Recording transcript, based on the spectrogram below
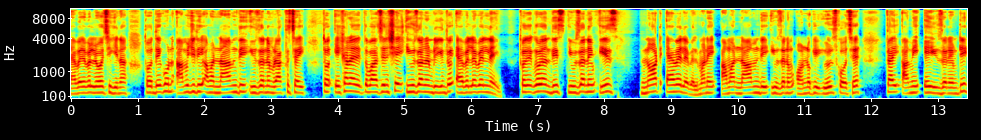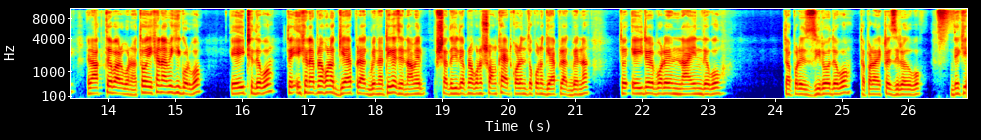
অ্যাভেলেবেল রয়েছে কিনা। তো দেখুন, আমি যদি আমার নাম দিয়ে ইউজার নেম রাখতে চাই, তো এখানে দেখতে পাচ্ছেন সেই ইউজার নেমটি কিন্তু অ্যাভেলেবেল নেই। তো দেখতে পাচ্ছেন this user name is not available মানে আমার নাম দিয়ে ইউজার নেম অন্য কেউ ইউজ করছে, তাই আমি এই ইউজার নেমটি রাখতে পারব না। তো এখানে আমি কি করব? এইট দেবো। তো এখানে আপনার কোনো গ্যাপ রাখবেন না, ঠিক আছে? নামের সাথে যদি আপনার কোনো সংখ্যা অ্যাড করেন তো কোনো গ্যাপ রাখবেন না। তো এইটের পরে নাইন দেবো। তারপরে জিরো দেবো। তারপরে আরেকটা জিরো দেবো। দেখি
